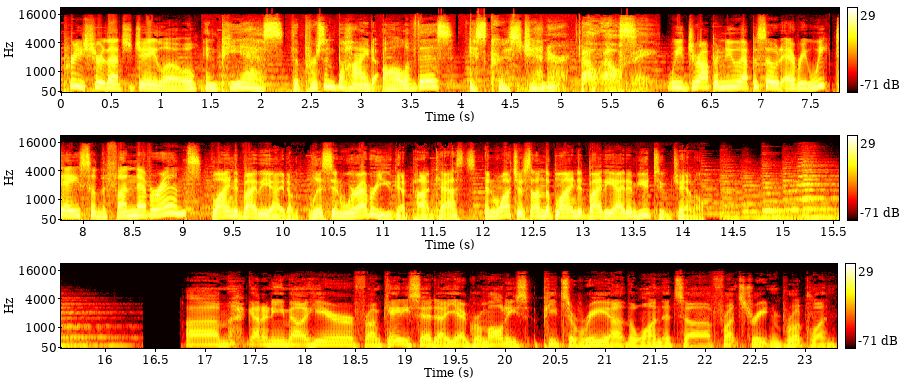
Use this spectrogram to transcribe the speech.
Pretty sure that's J Lo. And P.S. The person behind all of this is Kris Jenner LLC. We drop a new episode every weekday, so the fun never ends. Blinded by the item. Listen wherever you get podcasts, and watch us on the Blinded by the Item YouTube channel. Um, got an email here from Katie. Said, uh, "Yeah, Grimaldi's Pizzeria, the one that's uh, Front Street in Brooklyn,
